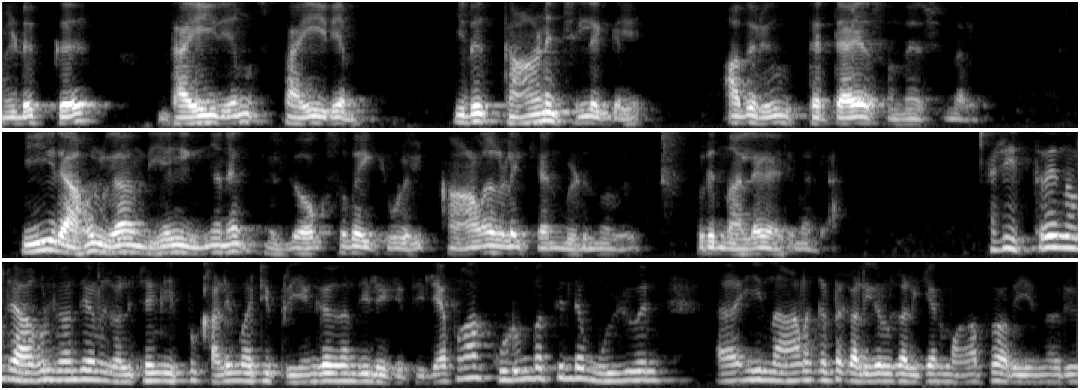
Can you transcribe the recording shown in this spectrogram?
മിടുക്ക് ധൈര്യം സ്ഥൈര്യം ഇത് കാണിച്ചില്ലെങ്കിൽ അതൊരു തെറ്റായ സന്ദേശം നൽകും. ഈ രാഹുൽ ഗാന്ധിയെ ഇങ്ങനെ ലോക്സഭയ്ക്കുള്ളിൽ കാള കളിക്കാൻ വിടുന്നത് ഒരു നല്ല കാര്യമല്ല. പക്ഷേ ഇത്രയും നാൾ രാഹുൽ ഗാന്ധിയാണ് കളിച്ചെങ്കിൽ ഇപ്പോൾ കളി മാറ്റി പ്രിയങ്ക ഗാന്ധിയിലേക്ക് എത്തിയില്ലേ? അപ്പോൾ ആ കുടുംബത്തിന്റെ മുഴുവൻ ഈ നാണക്കെട്ട കളികൾ കളിക്കാൻ മാത്രം അറിയുന്ന ഒരു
